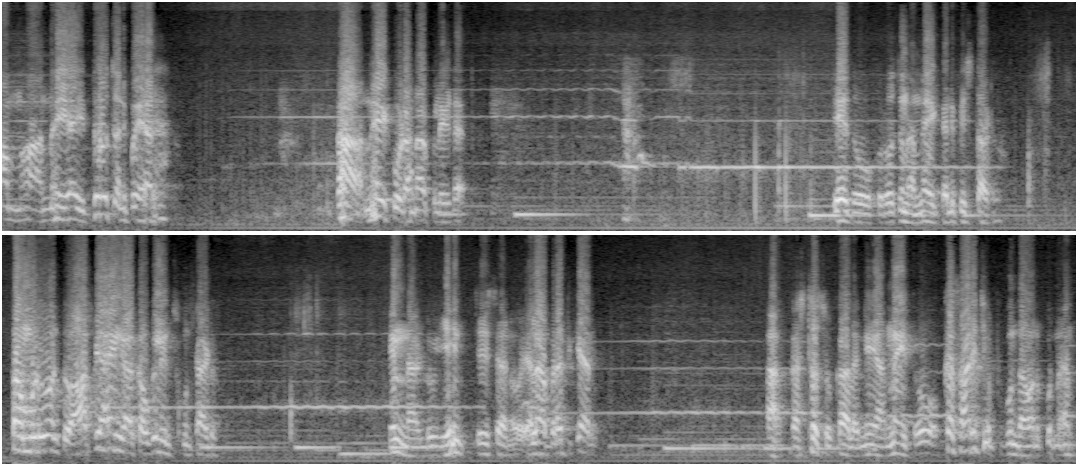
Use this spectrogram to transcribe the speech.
అమ్మ అన్నయ్య ఇద్దరు చనిపోయారా. ఆ అన్నయ్య కూడా నాకు లేడా? ఏదో ఒక రోజున అన్నయ్య కనిపిస్తాడు. తమ్ముడు అంటూ ఆప్యాయంగా కౌగిలించుకుంటాడు. ఇన్నాళ్ళు ఏం చేశానో ఎలా బ్రతికాను? ఆ కష్ట సుఖాలన్నీ అన్నయ్యతో ఒక్కసారి చెప్పుకుందాం అనుకున్నాను.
